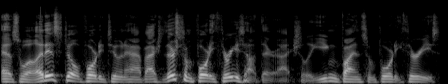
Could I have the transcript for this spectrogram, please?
as well. It is still at 42 and a half. Actually, there's some 43s out there. Actually, you can find some 43s.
